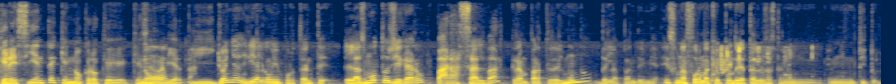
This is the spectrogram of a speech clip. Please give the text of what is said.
creciente que no creo que, que se revierta. Y yo añadiría algo muy importante. Las motos llegaron para salvar gran parte del mundo de la pandemia. Es una forma que yo pondría tal vez hasta en un, en un título.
